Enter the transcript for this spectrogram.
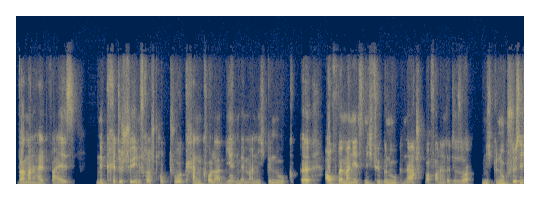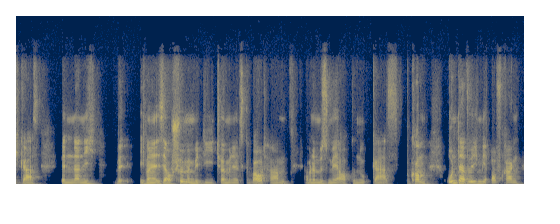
weil man halt weiß, eine kritische Infrastruktur kann kollabieren, wenn man nicht genug, äh, auch wenn man jetzt nicht für genug Nachschub auf einer Seite sorgt, nicht genug Flüssiggas, wenn da nicht, ich meine, es ist ja auch schön, wenn wir die Terminals gebaut haben, aber dann müssen wir ja auch genug Gas bekommen. Und da würde ich mich auch fragen,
